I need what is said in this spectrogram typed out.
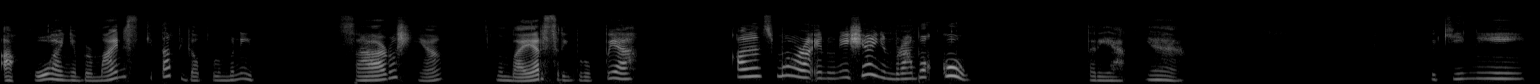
Aku hanya bermain sekitar 30 menit. Seharusnya membayar seribu rupiah. Kalian semua orang Indonesia ingin merampokku. Teriaknya. Begini,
